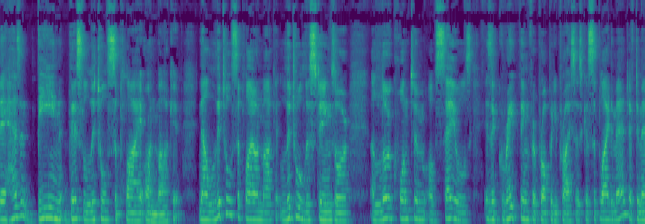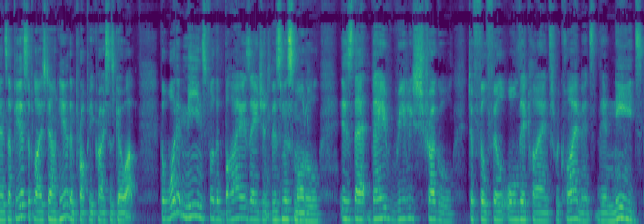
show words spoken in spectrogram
there hasn't been this little supply on market. Now, little supply on market, little listings, or a low quantum of sales is a great thing for property prices because supply demand, if demand's up here, supply's down here, then property prices go up. But what it means for the buyer's agent business model is that they really struggle to fulfill all their clients' requirements, their needs,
